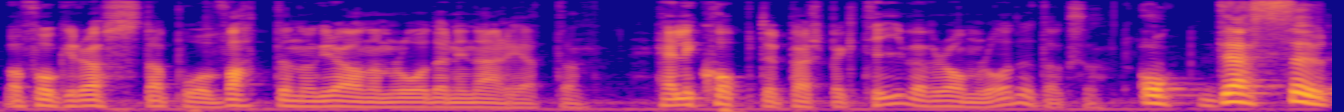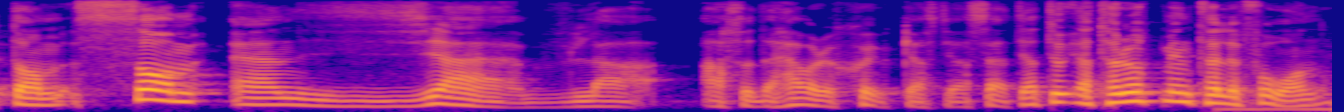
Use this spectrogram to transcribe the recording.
vad folk röstar på, vatten och grönområden i närheten. Helikopterperspektiv över området också. Och dessutom som en jävla... Alltså det här var det sjukaste jag sett. Jag, tog, jag tar upp min telefon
